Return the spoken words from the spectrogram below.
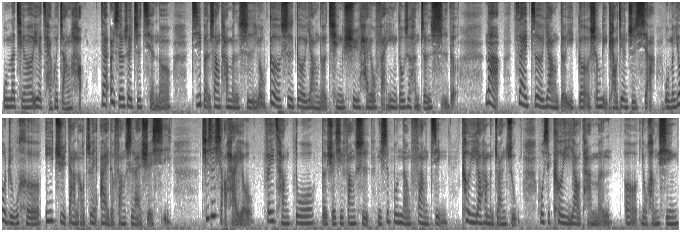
我们的前额叶才会长好。在二十二岁之前呢，基本上他们是有各式各样的情绪，还有反应都是很真实的。那在这样的一个生理条件之下，我们又如何依据大脑最爱的方式来学习？其实小孩有非常多的学习方式，你是不能放进。刻意要他们专注，或是刻意要他们呃有恒心，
